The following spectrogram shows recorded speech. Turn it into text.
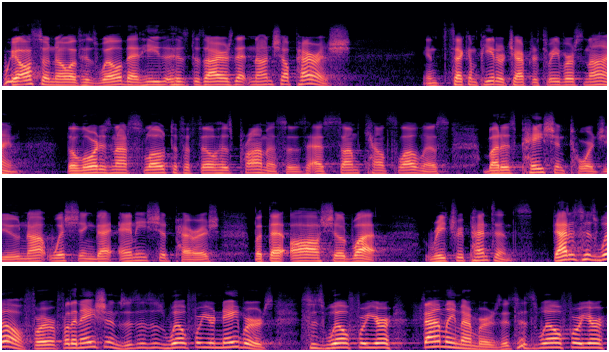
We also know of his will that he, his desires that none shall perish. In 2 Peter chapter 3 verse 9, the Lord is not slow to fulfill his promises as some count slowness, but is patient towards you, not wishing that any should perish, but that all should what? Reach repentance. That is his will for, for the nations. This is his will for your neighbors. This is his will for your family members. It's his will for your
